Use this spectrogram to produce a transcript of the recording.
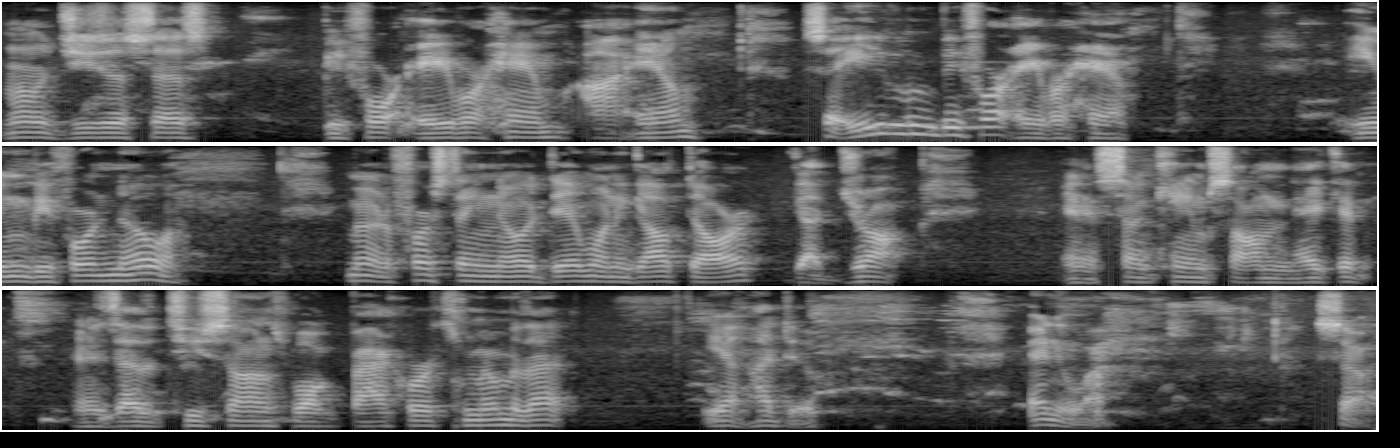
Remember Jesus says, Before Abraham I am. So even before Abraham, even before Noah. Remember the first thing Noah did when he got the ark? He got drunk. And his son came, saw him naked, and his other two sons walked backwards. Remember that? Yeah, I do. Anyway, so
